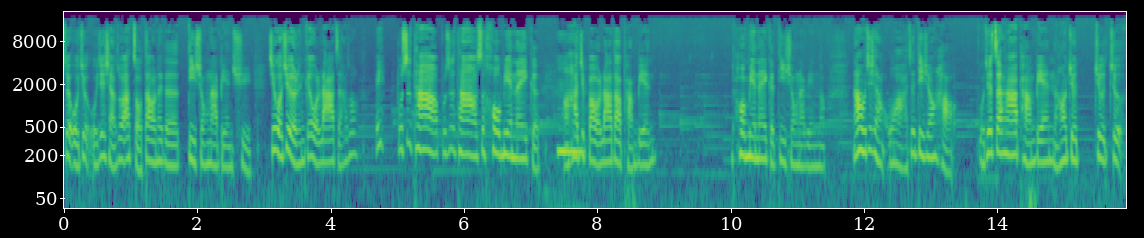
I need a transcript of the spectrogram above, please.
所以我就我就想说，要走到那个弟兄那边去，结果就有人给我拉着，他说，诶，不是他哦，不是他哦，是后面那一个，然后他就把我拉到旁边，后面那个弟兄那边呢，然后我就想，哇，这弟兄好，我就站他旁边，然后就就就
